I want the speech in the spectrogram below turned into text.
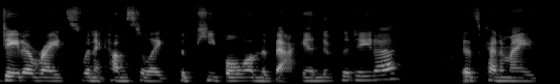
data rights when it comes to like the people on the back end of the data. That's kind of my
